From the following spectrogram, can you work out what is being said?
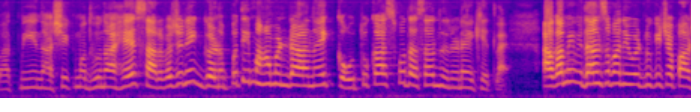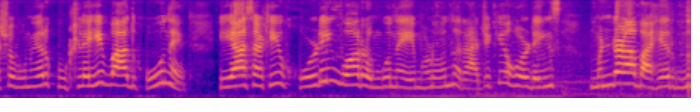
बातमी नाशिकमधून आहे. सार्वजनिक गणपती महामंडळानं एक कौतुकास्पद असा निर्णय घेतलाय. आगामी विधानसभा निवडणुकीच्या पार्श्वभूमीवर कुठलेही वाद होऊ नयेत. यासाठी होर्डिंग वॉर रंगू नये म्हणून राजकीय होर्डिंग्स मंडळाबाहेर न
